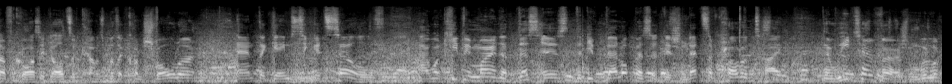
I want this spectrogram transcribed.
Of course it also comes with a controller and the game stick itself. I will keep in mind that this is the developer's edition, that's a prototype. The retail version will look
